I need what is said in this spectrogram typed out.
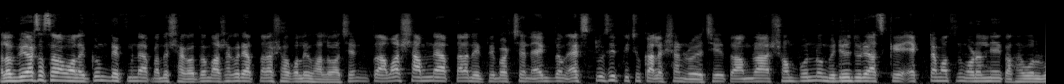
হ্যালো ভিউয়ার্স আসসালামু আলাইকুম। দেখুন, আপনাদের স্বাগতম। আশা করি আপনারা সকলে ভালো আছেন। তো আমার সামনে আপনারা দেখতে পাচ্ছেন একদম এক্সক্লুসিভ কিছু কালেকশন রয়েছে। তো আমরা সম্পূর্ণ ভিডিও জুড়ে আজকে একটা মাত্র মডেল নিয়ে কথা বলব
